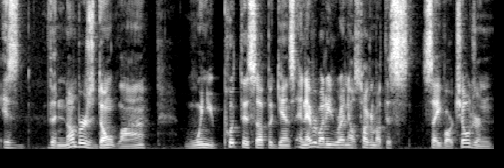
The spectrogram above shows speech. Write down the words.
is the numbers don't lie. When you put this up against, and everybody right now is talking about this "Save Our Children"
